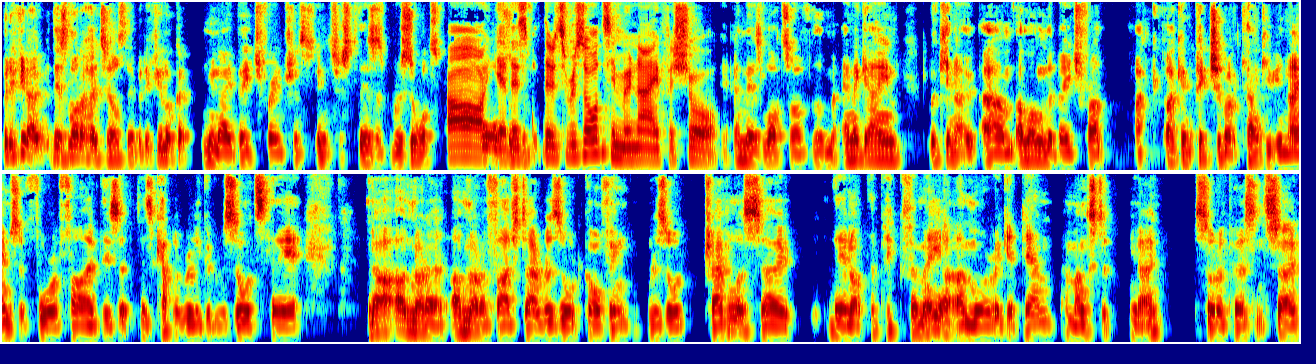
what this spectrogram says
But if you know, there's a lot of hotels there. But if you look at Mui Ne Beach, for interest, interest there's resorts. Oh yeah, there's there's resorts in Mui Ne for sure, and there's lots of them. And again, look, you know, um, along the beachfront, I, I, can picture, but I can't give you names of four or five. There's a, there's a couple of really good resorts there. You know, I'm not a I'm not a five star resort golfing resort traveller, so they're not the pick for me. I'm more of a get down amongst it, you know, sort of person. So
